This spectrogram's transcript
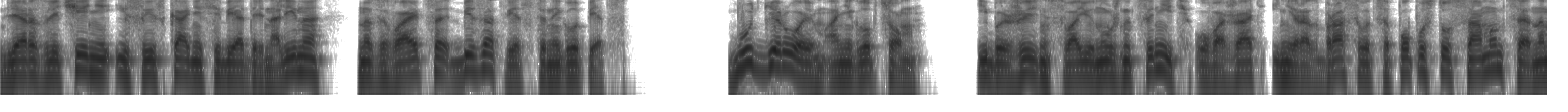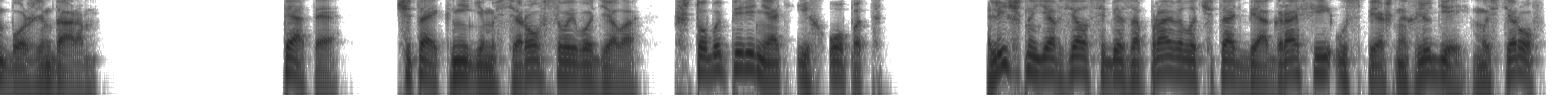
для развлечения и соискания себе адреналина, называется безответственный глупец. Будь героем, а не глупцом, ибо жизнь свою нужно ценить, уважать и не разбрасываться попусту самым ценным божьим даром. Пятое. Читай книги мастеров своего дела, чтобы перенять их опыт. Лично я взял себе за правило читать биографии успешных людей, мастеров,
